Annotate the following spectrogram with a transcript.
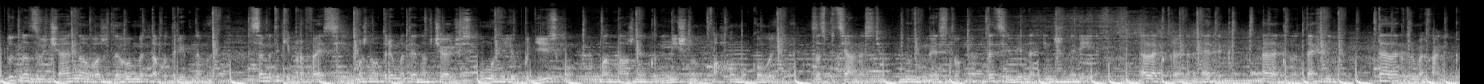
будуть надзвичайно важливими та потрібними. Саме такі професії можна отримати, навчаючись у Могилів-Подільському монтажно-економічному фаховому коледжі за спеціальністю будівництво та цивільна інженерія, електроенергетика, електротехніка та електромеханіка.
